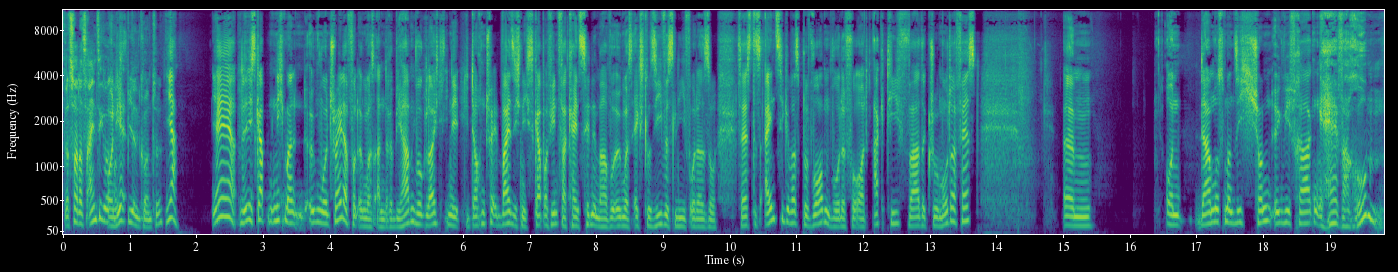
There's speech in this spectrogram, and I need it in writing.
Das war das Einzige, was Und man je- spielen konnte. Ja, ja, ja. Es gab nicht mal irgendwo einen Trailer von irgendwas anderem. Die haben wohl gleich, nee, doch ein Trailer, weiß ich nicht. Es gab auf jeden Fall kein Cinema, wo irgendwas Exklusives lief oder so. Das heißt, das Einzige, was beworben wurde vor Ort aktiv, war The Crew Motorfest. Ähm, und da muss man sich schon irgendwie fragen, hä, warum?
